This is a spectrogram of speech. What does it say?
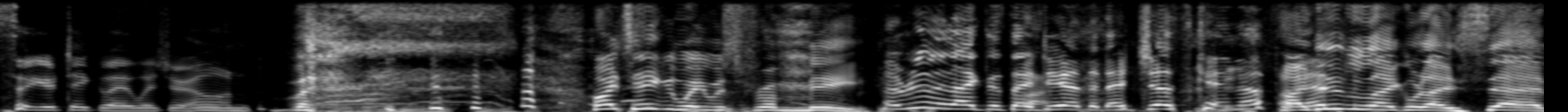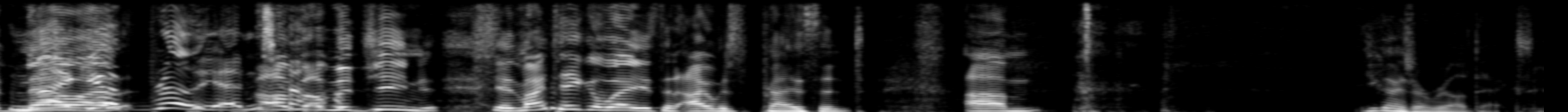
So your takeaway was your own. my takeaway was from me. I really like this idea that I just came up with. I didn't like what I said. Now Mike, I, you're brilliant. I'm, I'm a genius. Yeah, my takeaway is that I was present. Um, you guys are real dicks.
